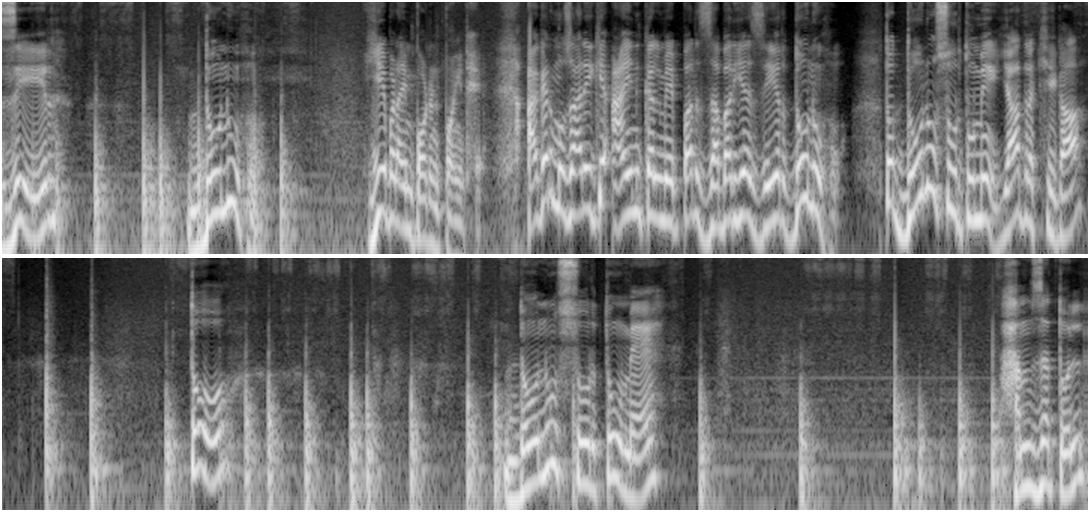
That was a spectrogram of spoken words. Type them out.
जेर दोनों हो यह बड़ा इंपॉर्टेंट पॉइंट है। अगर मुजारे के आइन कलमे पर जबर या जेर दोनों हो तो दोनों सूरतों में याद रखिएगा तो दोनों सूरतों में हमजतुल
